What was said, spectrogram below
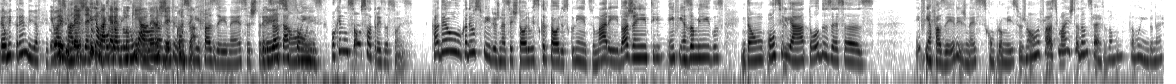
eu me tremi assim. Eu acho que tem gente que tá querendo bloquear, né? A gente conseguir fazer, né, essas três, Três ações. ações. Porque não são só três ações. Cadê, o, cadê os filhos nessa história? O escritório, os clientes, o marido, a gente, enfim, os amigos. Então, conciliar todas essas, enfim, afazeres, né, esses compromissos não é fácil, mas está dando certo. Vamos, vamos indo, né?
